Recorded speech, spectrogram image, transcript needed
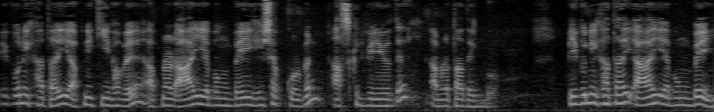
বিপণী খাতায় আপনি কীভাবে আপনার আয় এবং ব্যয় হিসাব করবেন আজকের ভিডিওতে আমরা তা দেখব। বিপণী খাতায় আয় এবং ব্যয়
